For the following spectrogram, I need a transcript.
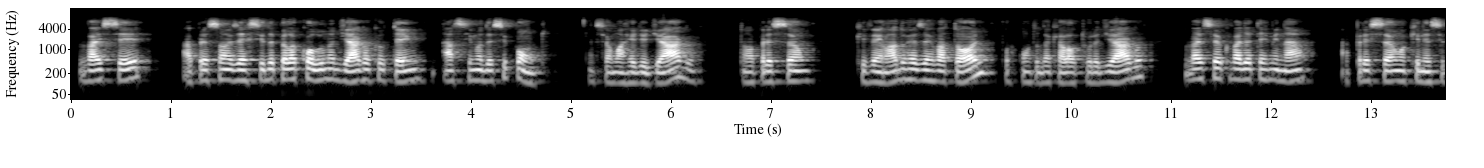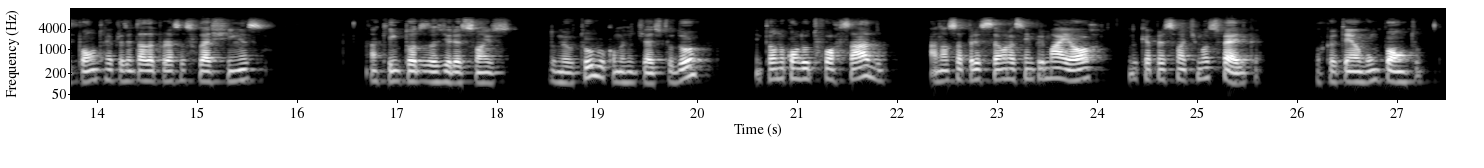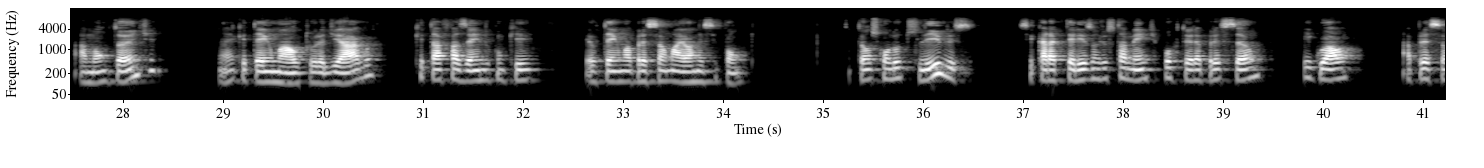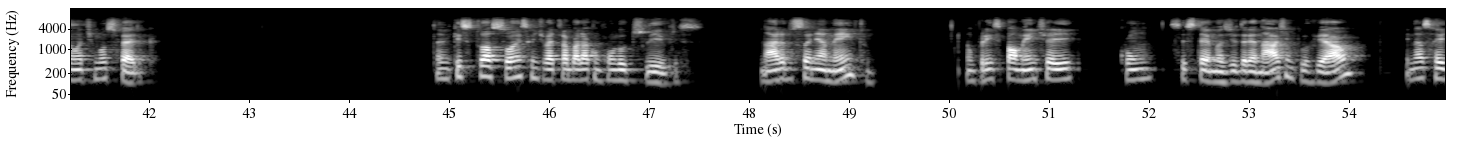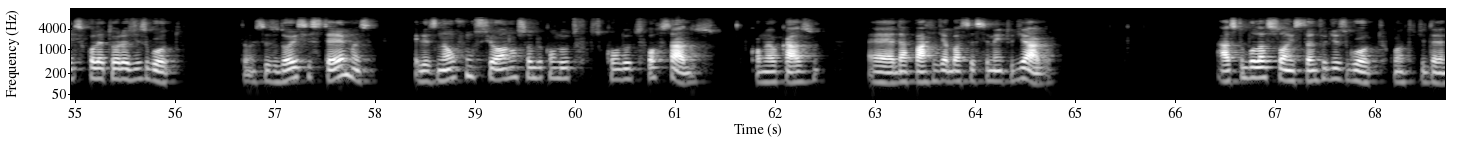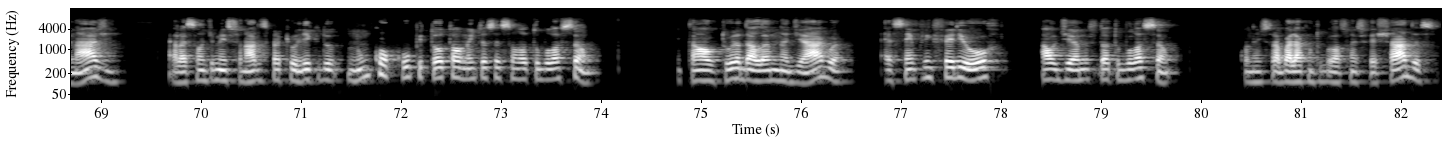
vai ser a pressão exercida pela coluna de água que eu tenho acima desse ponto. Essa é uma rede de água, então a pressão que vem lá do reservatório, por conta daquela altura de água, vai ser o que vai determinar a pressão aqui nesse ponto, representada por essas flechinhas aqui em todas as direções do meu tubo, como a gente já estudou. Então, no conduto forçado, a nossa pressão é sempre maior do que a pressão atmosférica, porque eu tenho algum ponto a montante, né, que tem uma altura de água, que está fazendo com que eu tenha uma pressão maior nesse ponto. Então, os condutos livres se caracterizam justamente por ter a pressão igual à pressão atmosférica. Então, em que situações que a gente vai trabalhar com condutos livres? Na área do saneamento, então, principalmente aí com sistemas de drenagem pluvial e nas redes coletoras de esgoto. Então, esses dois sistemas, eles não funcionam sobre condutos, condutos forçados, como é o caso é, da parte de abastecimento de água. As tubulações, tanto de esgoto quanto de drenagem, elas são dimensionadas para que o líquido nunca ocupe totalmente a seção da tubulação. Então, a altura da lâmina de água é sempre inferior ao diâmetro da tubulação. Quando a gente trabalhar com tubulações fechadas,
